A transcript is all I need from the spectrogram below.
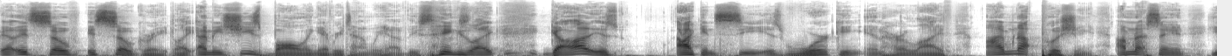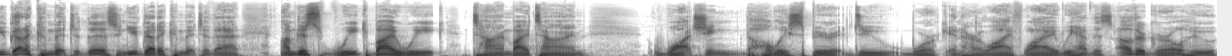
it's so it's so great. Like I mean, she's bawling every time we have these things. Like God is I can see is working in her life. I'm not pushing. I'm not saying you've got to commit to this and you've got to commit to that. I'm just week by week, time by time watching the Holy Spirit do work in her life. Why we have this other girl who,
